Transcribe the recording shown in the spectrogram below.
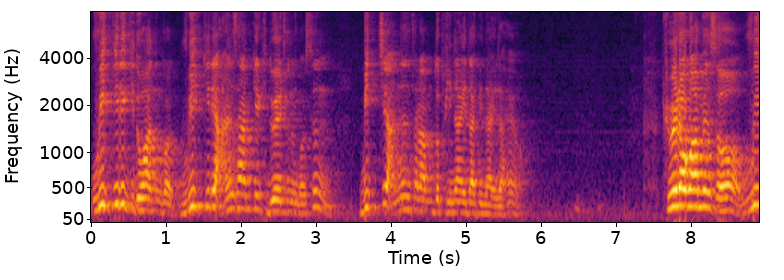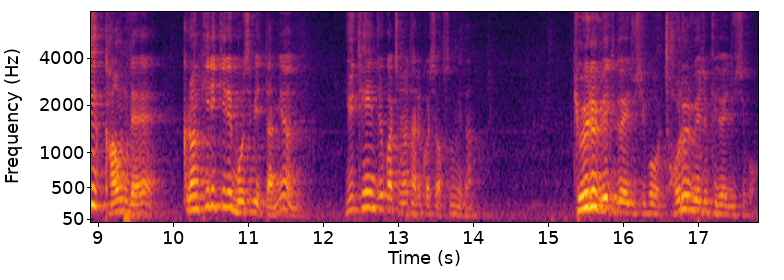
우리끼리 기도하는 것, 우리끼리 아는 사람끼리 기도해 주는 것은 믿지 않는 사람도 비나이다 비나이다 해요. 교회라고 하면서 우리 가운데 그런 끼리끼리 모습이 있다면 유태인들과 전혀 다를 것이 없습니다. 교회를 위해 기도해 주시고 저를 위해 좀 기도해 주시고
